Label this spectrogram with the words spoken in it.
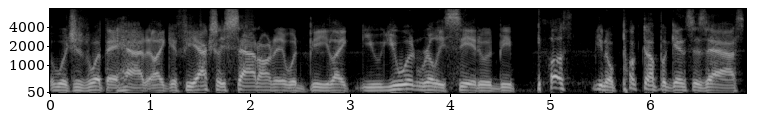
which is what they had. Like if he actually sat on it, it would be like you you wouldn't really see it. It would be you know pucked up against his ass,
